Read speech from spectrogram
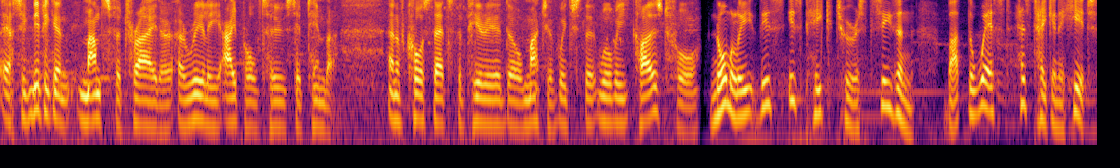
Our significant months for trade are, are really April to September. And of course, that's the period, or much of which, that will be closed for. Normally, this is peak tourist season, but the West has taken a hit.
